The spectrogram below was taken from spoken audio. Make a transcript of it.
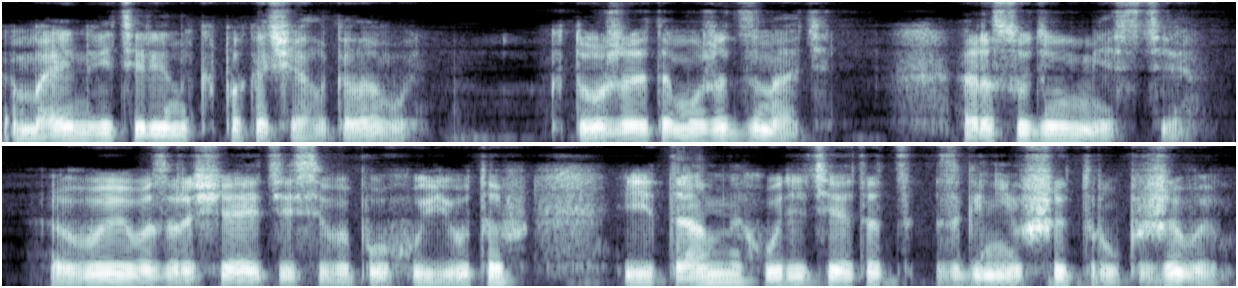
Мейн-ветеринг покачал головой. «Кто же это может знать? Рассудим вместе. Вы возвращаетесь в эпоху ютов и там находите этот сгнивший труп живым.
